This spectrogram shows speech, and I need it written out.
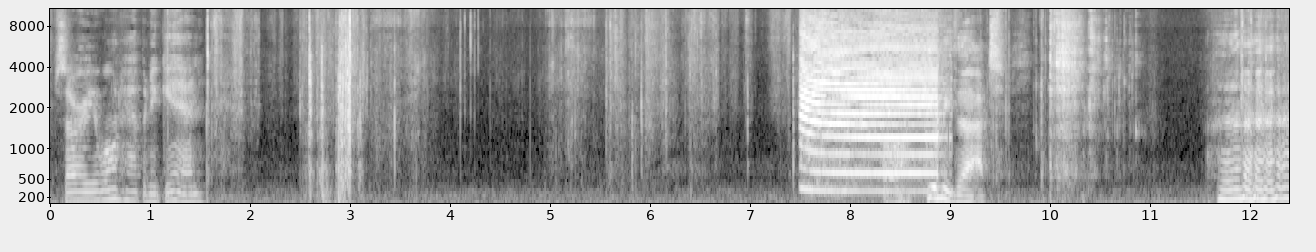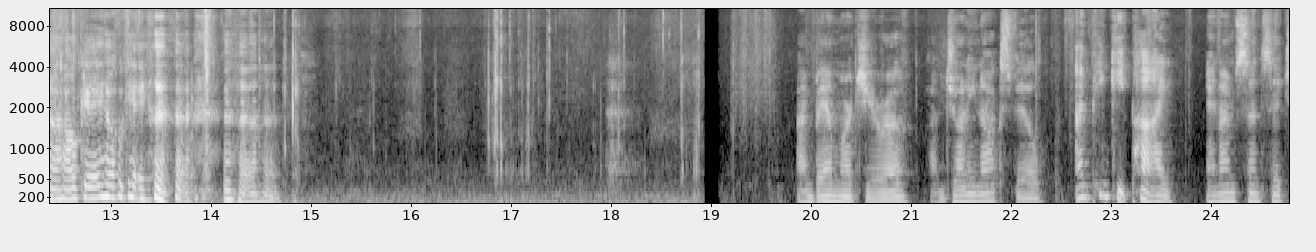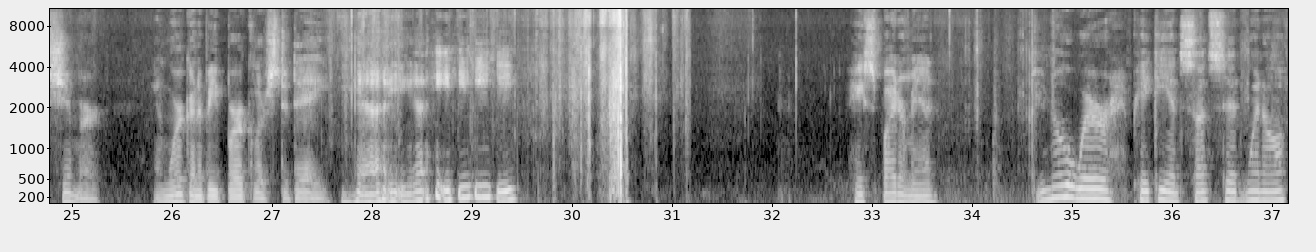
Sorry, it won't happen again. Oh, give me that. okay, okay. I'm Bam Margera. I'm Johnny Knoxville. I'm Pinkie Pie. And I'm Sunset Shimmer. And we're gonna be burglars today. hey, Spider-Man. Do you know where Pinkie and Sunset went off?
